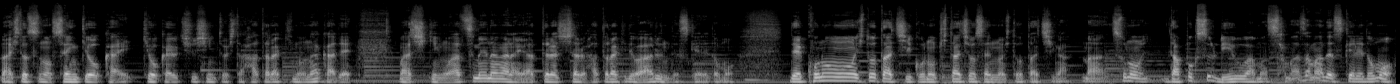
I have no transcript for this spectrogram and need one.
まあ、一つの宣教会教会を中心とした働きの中で、まあ、資金を集めながらやってらっしゃる働きではあるんですけれども、でこの人たちこの北朝鮮の人たちが、まあ、その脱北する理由はさまざまですけれども、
